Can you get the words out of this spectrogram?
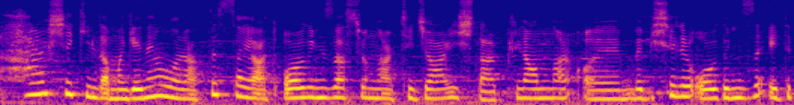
her şekilde ama genel olarak da seyahat, organizasyonlar, ticari işler, planlar e, ve bir şeyleri organize edip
